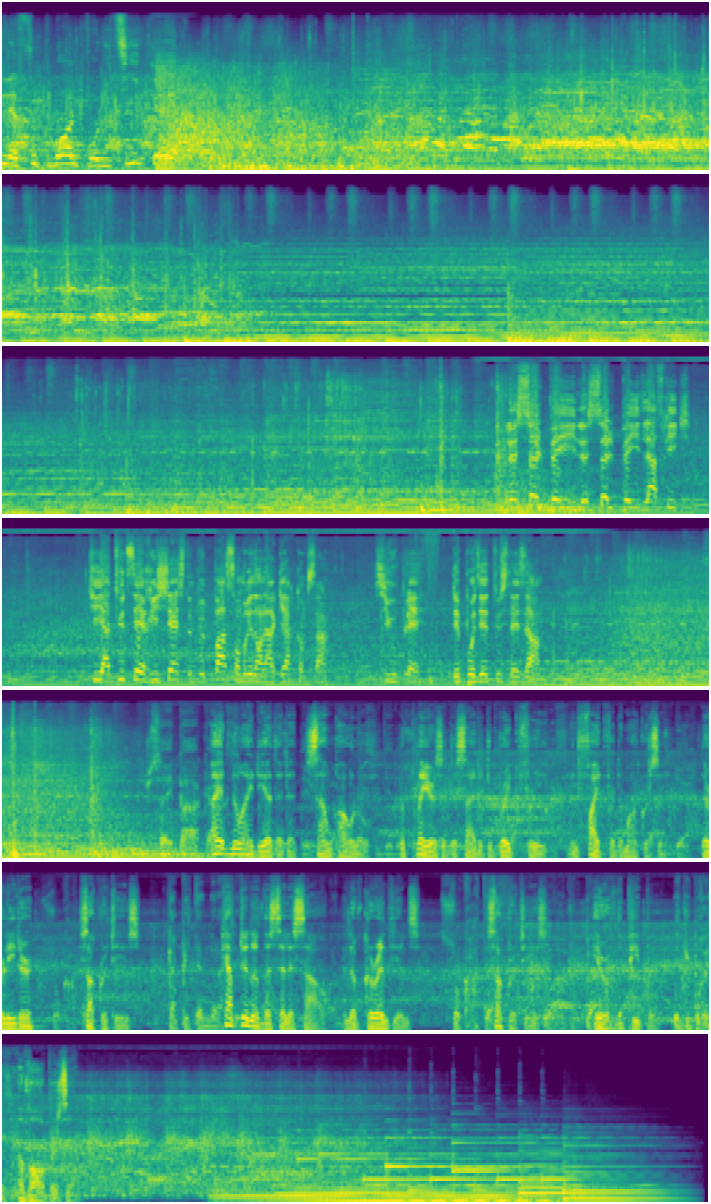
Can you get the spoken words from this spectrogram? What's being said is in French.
football politique. Le seul pays, le seul pays de l'Afrique qui a toutes ses richesses ne peut pas sombrer dans la guerre comme ça. S'il vous plaît, déposez tous les armes. I had no idea that at Sao Paulo, the players had decided to break free and fight for democracy. Their leader, Socrates, captain of the Seleção and of Corinthians. Socrates, here of the people, of all Brazil.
